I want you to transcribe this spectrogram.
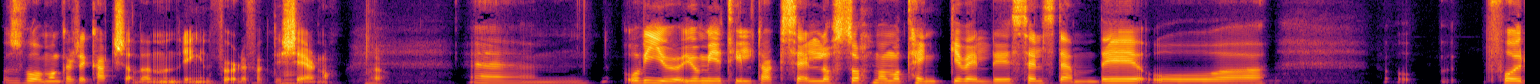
Og så får man kanskje catcha den endringen før det faktisk skjer noe. Ja. Um, og vi gjør jo mye tiltak selv også. Man må tenke veldig selvstendig og for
